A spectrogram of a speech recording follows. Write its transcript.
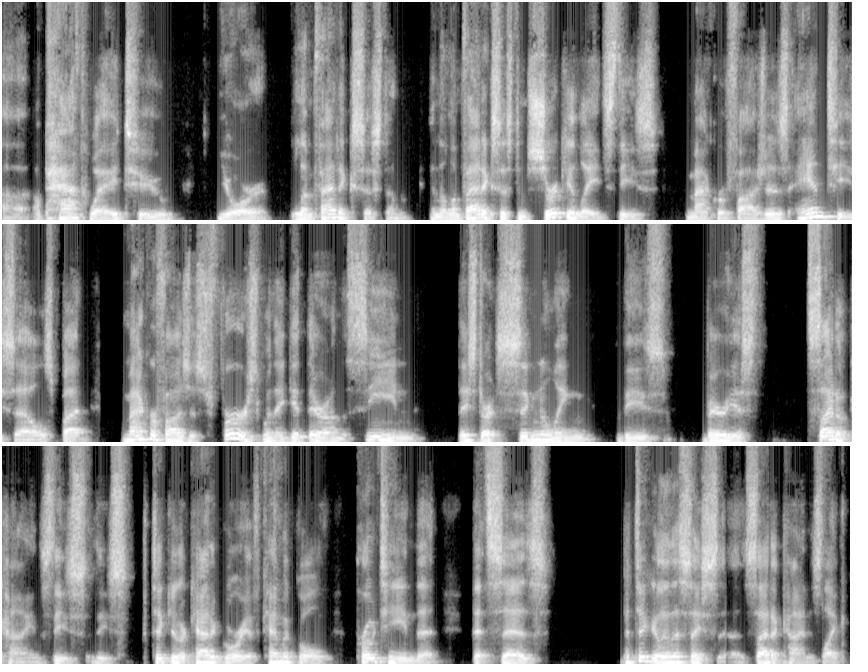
uh, a pathway to your lymphatic system. And the lymphatic system circulates these macrophages and T cells, but macrophages first when they get there on the scene they start signaling these various cytokines these these particular category of chemical protein that that says particularly let's say cytokine is like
